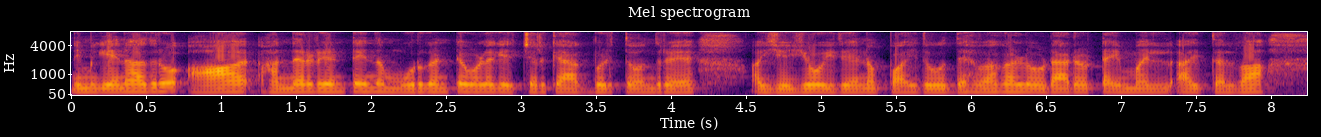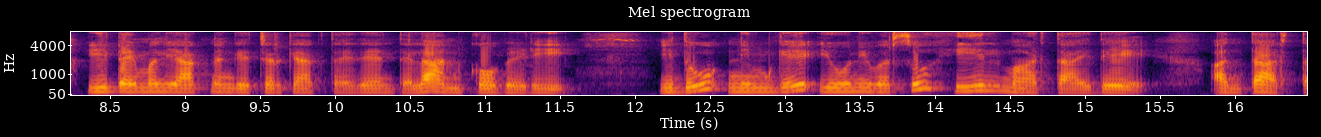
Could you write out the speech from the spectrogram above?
ನಿಮಗೇನಾದರೂ ಆ ಹನ್ನೆರಡು ಗಂಟೆಯಿಂದ ಮೂರು ಗಂಟೆ ಒಳಗೆ ಎಚ್ಚರಿಕೆ ಆಗಿಬಿಡ್ತು ಅಂದರೆ, ಅಯ್ಯಯ್ಯೋ, ಇದೇನಪ್ಪ ಇದು ದೆವ್ವಗಳು ಓಡಾಡೋ ಟೈಮಲ್ಲಿ ಆಯ್ತಲ್ವಾ? ಈ ಟೈಮಲ್ಲಿ ಯಾಕೆ ನನಗೆ ಎಚ್ಚರಿಕೆ ಆಗ್ತಾ ಇದೆ ಅಂತೆಲ್ಲ ಅನ್ಕೋಬೇಡಿ. ಇದು ನಿಮಗೆ ಯೂನಿವರ್ಸು ಹೀಲ್ ಮಾಡ್ತಾ ಇದೆ ಅಂತ ಅರ್ಥ.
